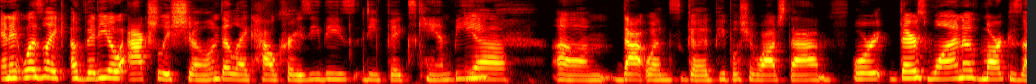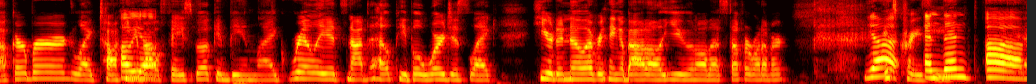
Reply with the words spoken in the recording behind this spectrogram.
And it was like a video actually shown to like how crazy these deepfakes can be. Yeah. Um, that one's good. People should watch that. Or there's one of Mark Zuckerberg like talking Oh, yeah. about Facebook and being like, really, it's not to help people. We're just like here to know everything about all you and all that stuff or whatever. Yeah. It's crazy. And then um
